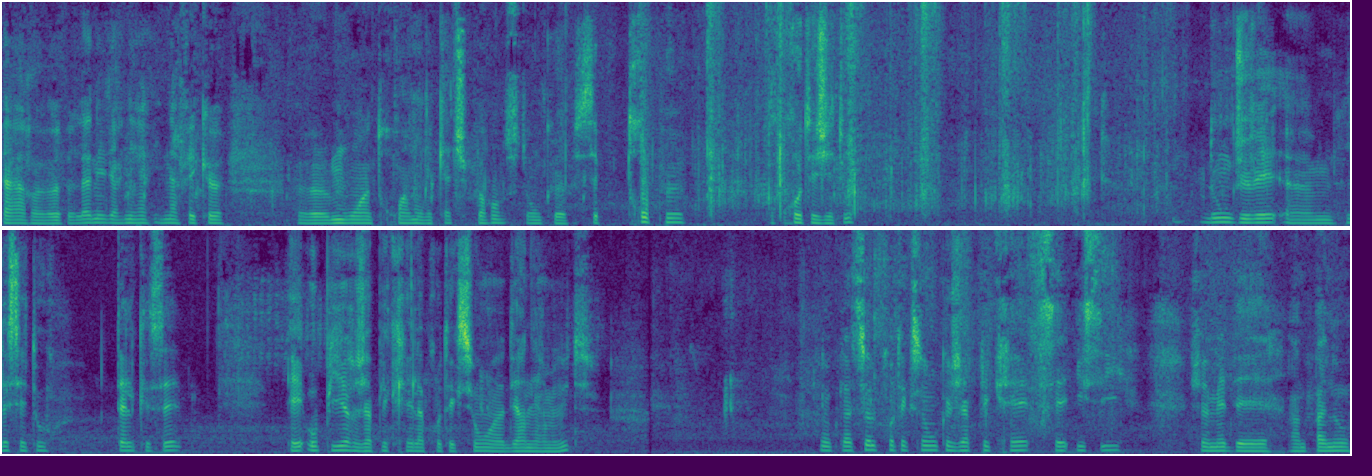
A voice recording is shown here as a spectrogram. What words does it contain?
car euh, l'année dernière il n'a fait que euh, moins 3, moins 4 je pense donc euh, c'est trop peu pour protéger tout. Donc je vais laisser tout tel que c'est et au pire j'appliquerai la protection dernière minute. Donc la seule protection que j'appliquerai c'est ici. Je mets des, un panneau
